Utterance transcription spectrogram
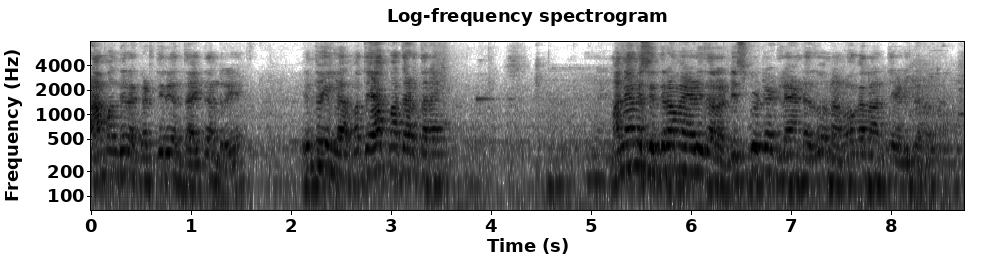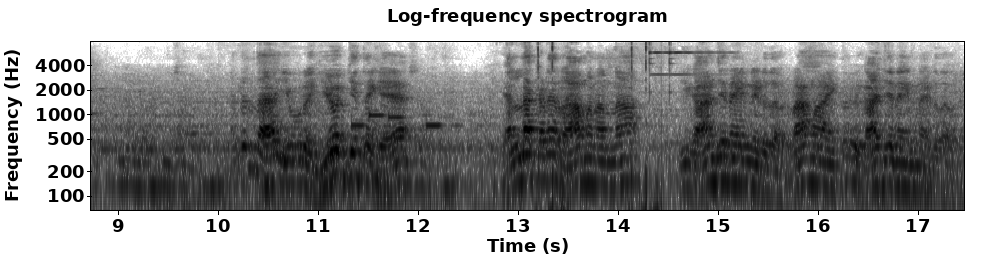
ರಾಮ ಮಂದಿರ ಕಟ್ತೀರಿ ಅಂತ ಆಯ್ತನ್ರಿ ಇದು ಇಲ್ಲ. ಮತ್ತೆ ಯಾಕೆ ಮಾತಾಡ್ತಾರೆ? ಮನೆಯನ್ನು ಸಿದ್ದರಾಮಯ್ಯ ಹೇಳಿದಾರಲ್ಲ ಡಿಸ್ಪ್ಯೂಟೆಡ್ ಲ್ಯಾಂಡ್ ಅದು, ನಾನು ಹೋಗಲ್ಲ ಅಂತ ಹೇಳಿದಾರಲ್ಲ. ಅದರಿಂದ ಇವರ ಯೋಗ್ಯತೆಗೆ ಎಲ್ಲ ಕಡೆ ರಾಮನನ್ನ ಈಗ ಆಂಜನೇಯನ್ನ ಹಿಡಿದವ್ರು. ರಾಮ ಆಯ್ತು, ಈಗ ಆಂಜನೇಯನ್ನ ಹಿಡಿದವ್ರು.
